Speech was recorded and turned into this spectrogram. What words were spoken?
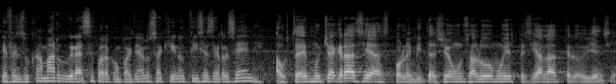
Defensor Camargo, gracias por acompañarnos aquí en Noticias RCN. A ustedes muchas gracias por la invitación, un saludo muy especial a la teleaudiencia.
